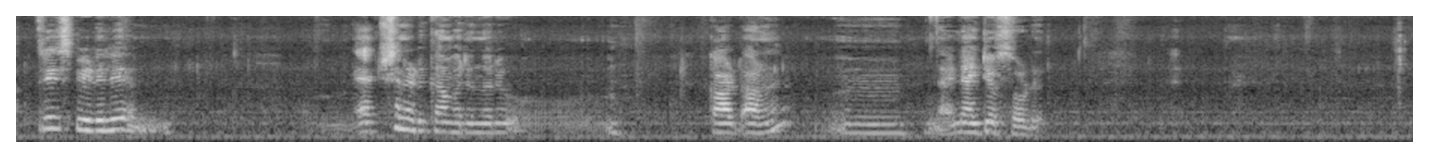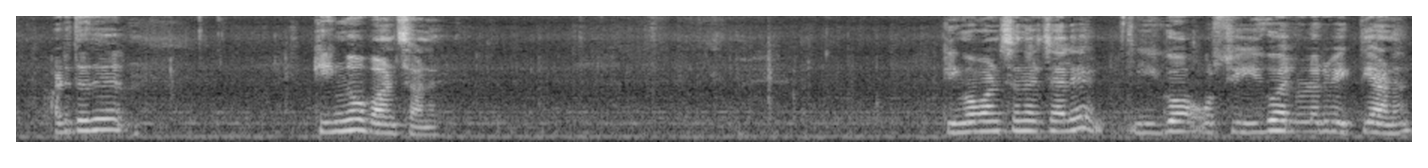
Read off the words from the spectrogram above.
അത്രയും സ്പീഡിൽ ആക്ഷൻ എടുക്കാൻ വരുന്നൊരു കാർഡാണ് നൈറ്റ് ഓഫ് സോഡ് അടുത്തത് കിങ് ഓഫ് ബാൺസ് ആണ്. കിങ് ഓഫ് വൺസ് എന്ന് വെച്ചാൽ ഈഗോ കുറച്ച് ഈഗോ അല്ലുള്ളൊരു വ്യക്തിയാണ്.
